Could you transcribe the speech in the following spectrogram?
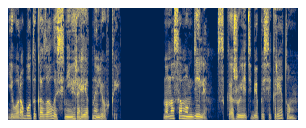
его работа казалась невероятно легкой. Но на самом деле, скажу я тебе по секрету,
